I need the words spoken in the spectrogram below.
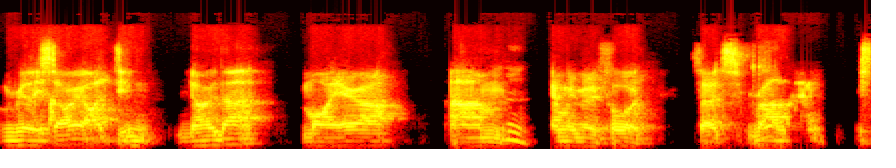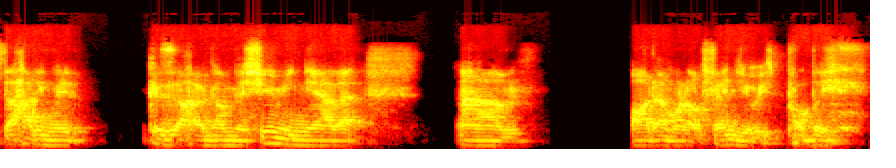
I'm really sorry. I didn't know that. My error. Um, mm. And we move forward. So it's rather than starting with because I'm assuming now that um, I don't want to offend you is probably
